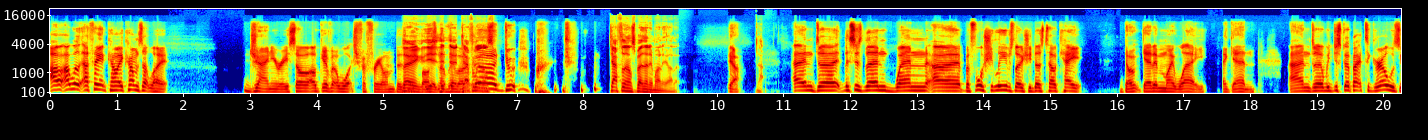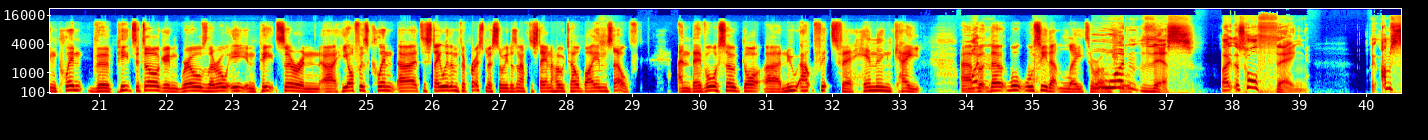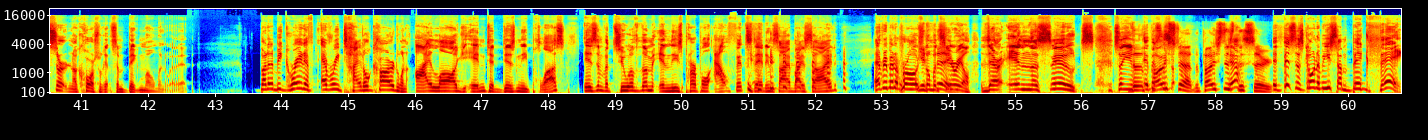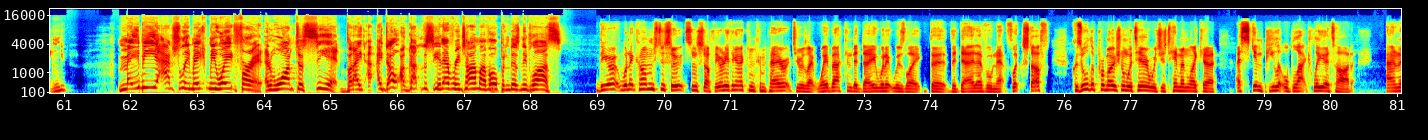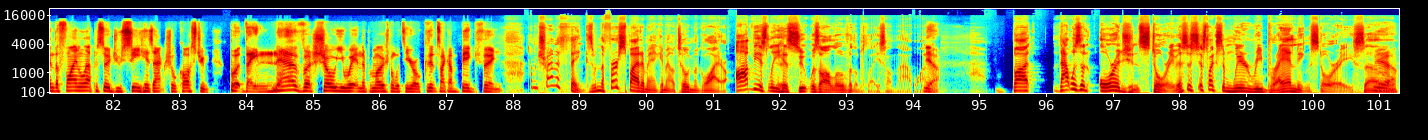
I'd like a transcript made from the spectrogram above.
I, I will. I think it, come, it comes at like January, so I'll give it a watch for free on Disney. Plus, Yeah, and I'll be yeah, like, definitely "Ah, do, Definitely don't spend any money on it. Yeah. And uh, this is then when, uh, before she leaves, though, she does tell Kate, "Don't get in my way again." And uh, we just go back to Grills and Clint, the pizza dog, and Grills. They're all eating pizza, and uh, he offers Clint uh, to stay with him for Christmas, so he doesn't have to stay in a hotel by himself. And they've also got uh, new outfits for him and Kate. Uh, but the, we'll we'll see that later. I'm. Wouldn't this, like this whole thing, like, I'm certain, of course, we'll get some big moment with it. But it'd be great if every title card, when I log into Disney Plus, isn't the two of them in these purple outfits standing side by side. Every bit of promotional You'd think. material, they're in the suits. So you, The if this is- poster, the poster's Yeah. the suit. if this is going to be some big thing, maybe actually make me wait for it and want to see it. But I, I don't. I've gotten to see it every time I've opened Disney Plus. the uh, when it comes to suits and stuff, the only thing I can compare it to is like way back in the day when it was like the the Daredevil Netflix stuff, because all the promotional material was just him in like a a skimpy little black leotard, and in the final episode you see his actual costume, but they never show you it in the promotional material because it's like a big thing. I'm trying to think because when the first Spider-Man came out, Tobey Maguire, obviously his suit was all over the place on that one. Yeah. But that was an origin story. This is just like some weird rebranding story. So Yeah.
